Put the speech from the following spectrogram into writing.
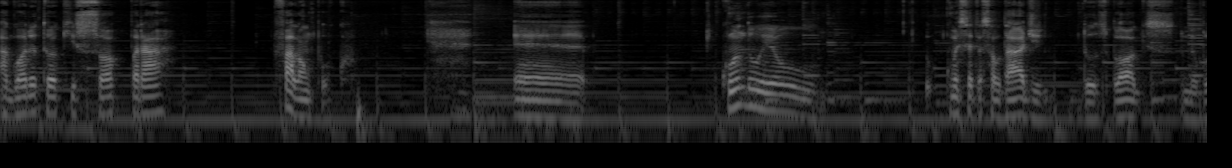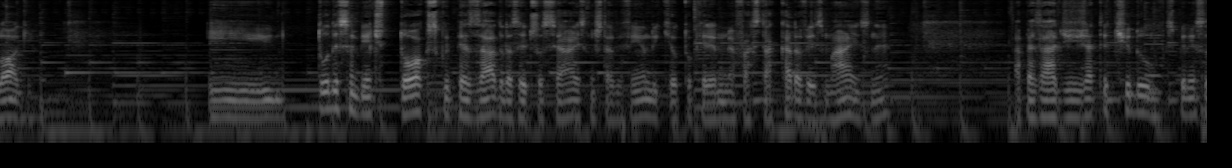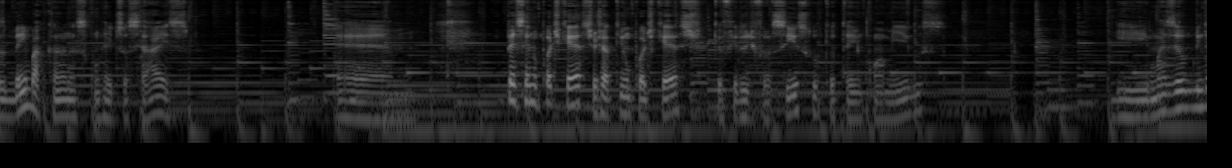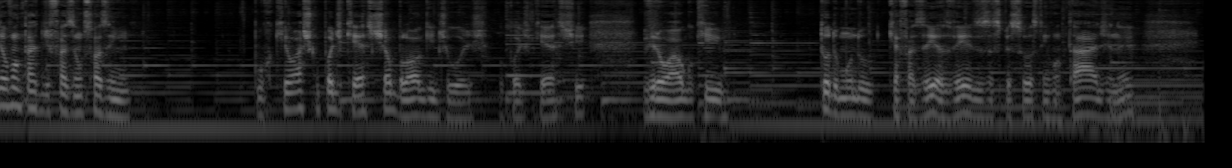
Agora eu estou aqui só para falar um pouco. É, quando eu comecei a ter saudade dos blogs, do meu blog, e todo esse ambiente tóxico e pesado das redes sociais que a gente está vivendo e que eu estou querendo me afastar cada vez mais, né? Apesar de já ter tido experiências bem bacanas com redes sociais, é... pensei no podcast. Eu já tenho um podcast que o Filho de Francisco, que eu tenho com amigos. E mas eu me deu vontade de fazer um sozinho, porque eu acho que o podcast é o blog de hoje. O podcast virou algo que todo mundo quer fazer, às vezes as pessoas têm vontade, né?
